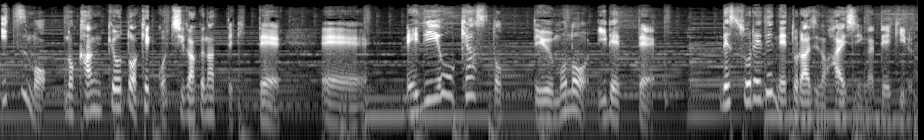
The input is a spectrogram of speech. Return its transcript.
いつもの環境とは結構違くなってきて、えー、レディオキャストっていうものを入れて、で、それでネトラジの配信ができると。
